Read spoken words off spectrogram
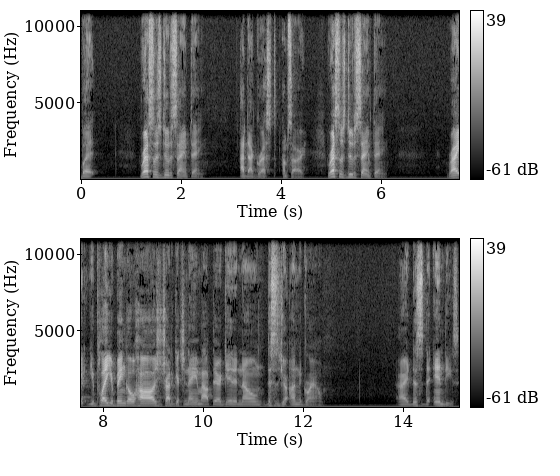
But wrestlers do the same thing. I digressed. I'm sorry. Wrestlers do the same thing. Right? You play your bingo halls, you try to get your name out there, get it known. This is your underground. All right, this is the indies.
